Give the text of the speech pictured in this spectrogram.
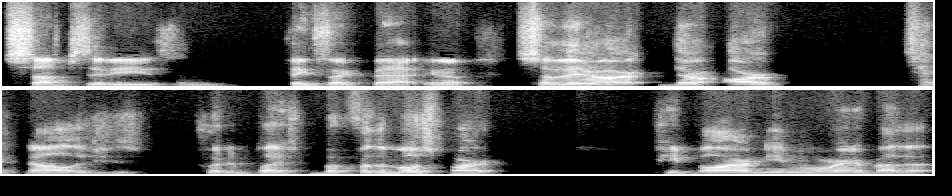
subsidies and things like that. You know, so there are there are technologies put in place, but for the most part, people aren't even worrying about it.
